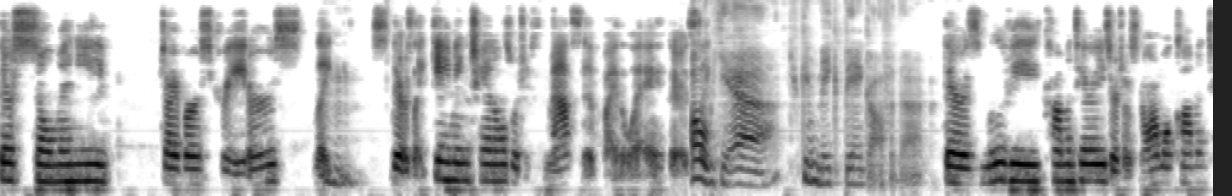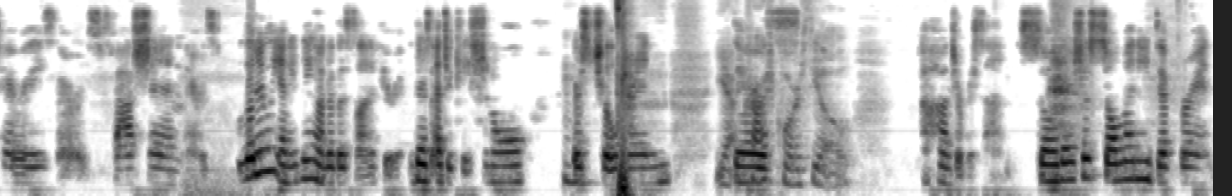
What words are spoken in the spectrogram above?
there's so many diverse creators. Like Mhm. there's like gaming channels, which is massive, by the way. There's oh like, yeah, you can make bank off of that. there's movie commentaries or just normal commentaries. There's fashion. There's literally anything under the sun. If you're there's educational. Mhm. There's children. yeah, there's- crash course, yo. A hundred percent. So there's just so many different.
